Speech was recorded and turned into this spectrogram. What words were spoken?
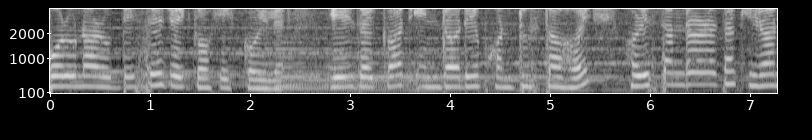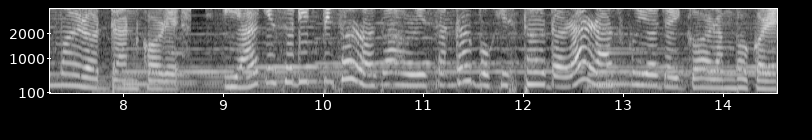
বৰুণৰ উদ্দেশ্যে যজ্ঞ শেষ কৰিলে। এই যজ্ঞত ইন্দ্ৰদেৱ সন্তুষ্ট হৈ হৰিশ্চন্দ্ৰ ৰজাক হিৰণময় ৰথ দান কৰে। ইয়াৰ কিছুদিন পিছত ৰজা হৰিশ্চন্দ্ৰই বশিষ্ঠৰ দ্বাৰা ৰাজসূয় যজ্ঞ আৰম্ভ কৰে।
